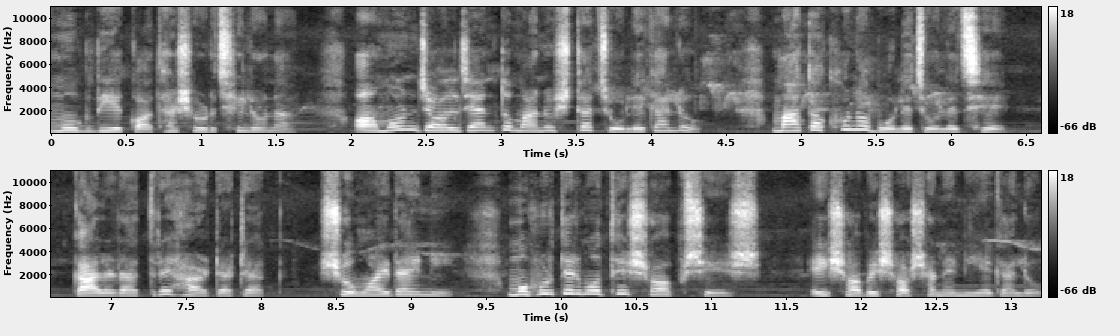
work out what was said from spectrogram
মুখ দিয়ে কথা সরছিল না। অমন জলজ্যান্ত মানুষটা চলে গেল। মা তখনও বলে চলেছে, কাল রাত্রে হার্ট অ্যাটাক। সময় দেয়নি। মুহূর্তের মধ্যে সব শেষ। এই সবে শ্মশানে নিয়ে গেল।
